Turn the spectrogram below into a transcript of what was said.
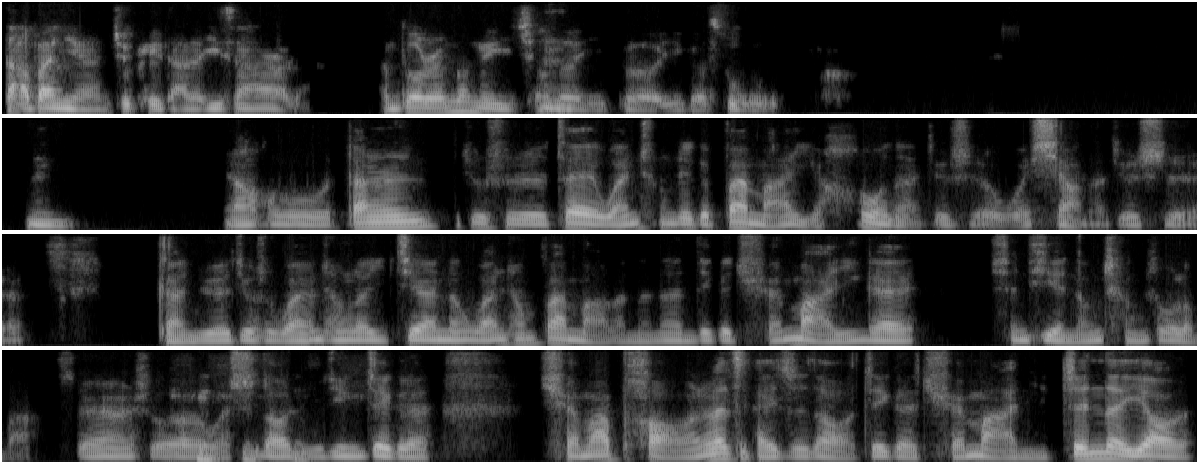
大半年就可以达到一三二了，很多人梦寐以求的一个一个速度。嗯，然后当然就是在完成这个半马以后呢，就是我想的就是感觉就是完成了，既然能完成半马了呢，那这个全马应该。身体也能承受了吧？虽然说我事到如今，这个全马跑完了才知道，这个全马你真的要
